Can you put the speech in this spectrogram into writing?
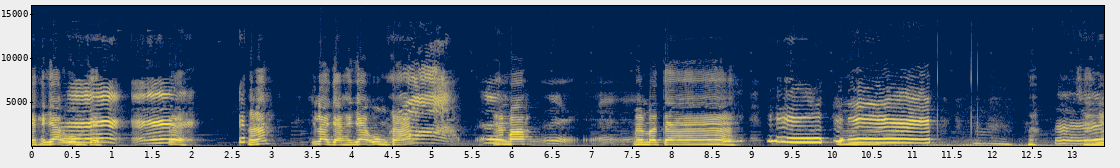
อยากให้ย่าอุ้มเตะเอ๊ะฮะอีหลาอยากให้ย่าอุ้มกะแม่นบ่แม่นบ่จ้านะใช่ไง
